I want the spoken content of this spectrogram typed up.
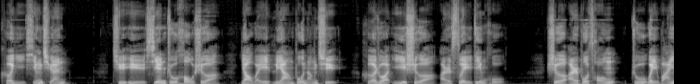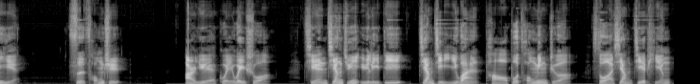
可以行权。”取欲先诛后赦，要为两不能去，何若一射而遂定乎？射而不从，诸未完也。四从之。二月癸未朔，遣将军于立低，将计一万，讨不从命者，所向皆平。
